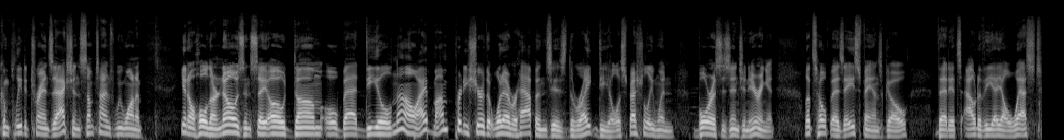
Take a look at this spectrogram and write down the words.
completed transactions, sometimes we want to, you know, hold our nose and say, "Oh, dumb, oh, bad deal." No, I, I'm pretty sure that whatever happens is the right deal, especially when Boras is engineering it. Let's hope, as A's fans go, that it's out of the AL West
